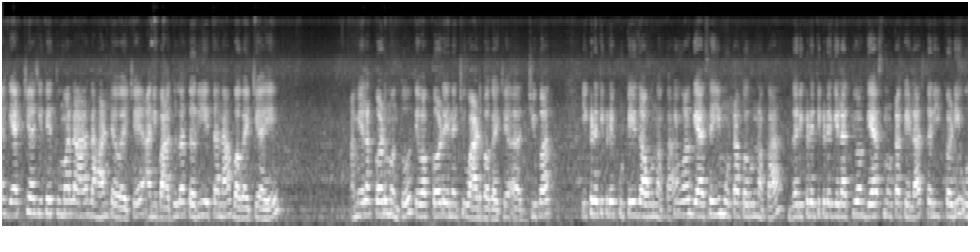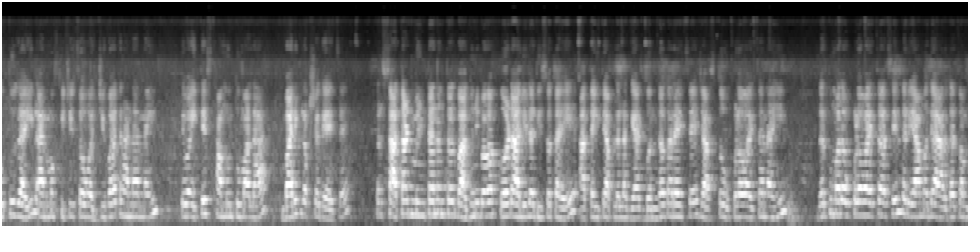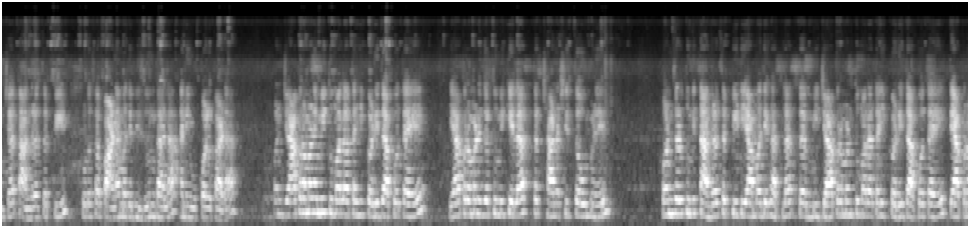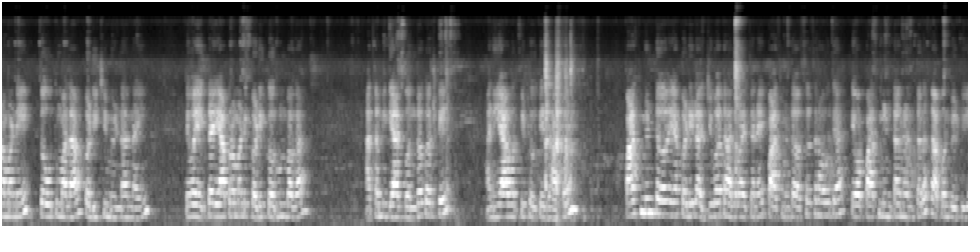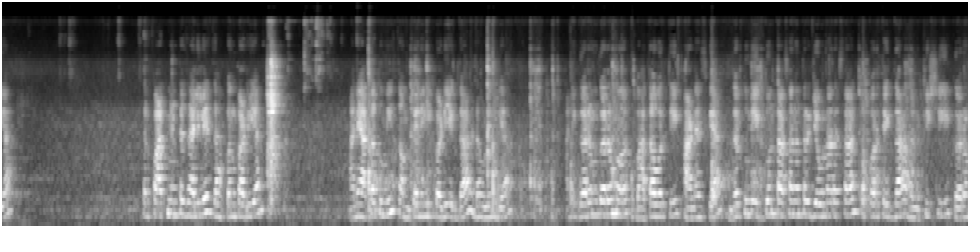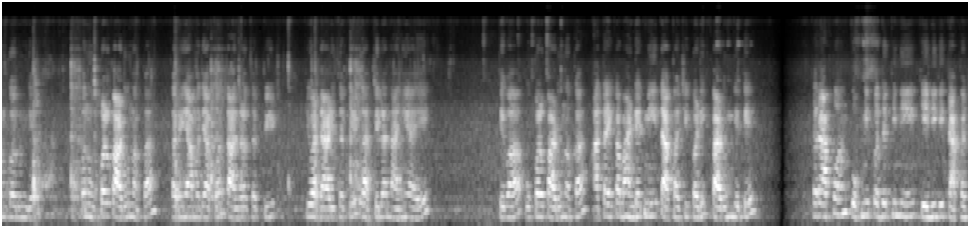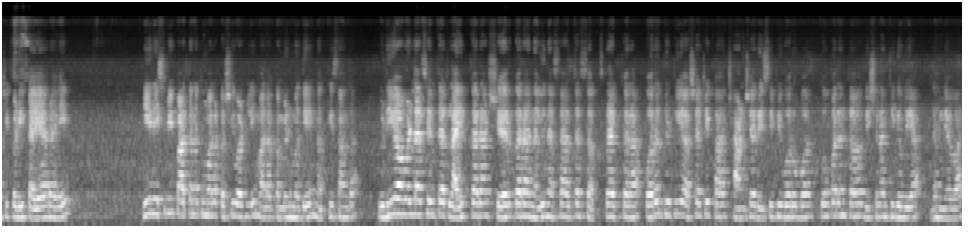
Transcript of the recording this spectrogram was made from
आता गॅसची आज इथे तुम्हाला लहान ठेवायचे आणि बाजूला तरी येताना बघायची आहे. आम्ही याला कड म्हणतो तेव्हा कड येण्याची वाट बघायची. अजिबात इकडे तिकडे कुठे जाऊ नका किंवा गॅसही मोठा करू नका. जर इकडे तिकडे गेला किंवा गॅस मोठा केला तर ही कडी ओतू जाईल आणि मग तिची चव अजिबात राहणार नाही. तेव्हा इथेच थांबून तुम्हाला बारीक लक्ष द्यायचं आहे तर सात आठ मिनिटानंतर बाजूने बघा कड आलेला दिसत आहे. आता इथे आपल्याला गॅस बंद करायचा आहे जास्त उकळवायचा नाही. जर तुम्हाला उकळवायचं असेल तर यामध्ये अर्धा चमचा तांदळाचं पीठ थोडंसं पाण्यामध्ये भिजून घाला आणि उकळ काढा. पण ज्याप्रमाणे मी तुम्हाला आता ही कढी दाखवत आहे याप्रमाणे जर तुम्ही केलात तर छान अशी चव मिळेल. पण जर तुम्ही तांदळाचं पीठ यामध्ये घातलात तर मी ज्याप्रमाणे तुम्हाला आता ही कढी दाखवत आहे त्याप्रमाणे चव तुम्हाला कढीची मिळणार नाही. तेव्हा एकदा याप्रमाणे कढी करून बघा. आता मी गॅस बंद करते आणि यावरती ठेवते झाकण. पाच मिनटं या कढीला अजिबात हलवायचं नाही. पाच मिनटं असंच राहू द्या. तेव्हा पाच मिनटानंतरच आपण भेटूया. तर पाच मिनटं झालेले झाकण काढूया. आणि आता तुम्ही चमच्याने ही कढी एकदा ढवळून घ्या. आणि गरम गरमच भातावरती खाण्यास घ्या. जर तुम्ही एक दोन तासानंतर जेवणार असाल तर परत एकदा हलकीशी गरम करून घ्या. पण उकळ काढू नका. कारण यामध्ये आपण तांदळाचं पीठ किंवा डाळीचं पीठ घातलेलं नाही आहे. तेव्हा उकळ काढू नका. आता एका भांड्यात मी ताकाची कढी काढून घेते. तर आपण कोकणी पद्धतीने केलेली ताकाची कढी तयार आहे. ही रेसिपी पाहताना तुम्हाला कशी वाटली मला कमेंटमध्ये नक्की सांगा. व्हिडिओ आवडला असेल तर लाईक करा शेअर करा नवीन असाल तर सबस्क्राईब करा. परत भेटूया अशाच एका छानशा रेसिपीबरोबर तोपर्यंत विश्रांती घेऊया. धन्यवाद.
